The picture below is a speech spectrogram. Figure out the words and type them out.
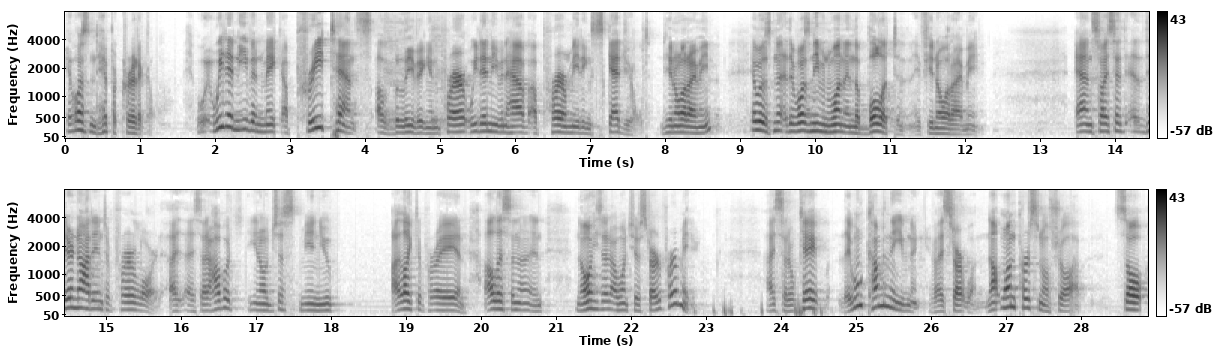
it wasn't hypocritical. We didn't even make a pretense of believing in prayer. We didn't even have a prayer meeting scheduled. Do you know what I mean? It was, there wasn't even one in the bulletin, if you know what I mean. And so I said, They're not into prayer, Lord. I, I said, How about, you know, just me and you? I like to pray and I'll listen. And no, he said, I want you to start a prayer meeting. I said, Okay, they won't come in the evening if I start one. Not one person will show up. So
